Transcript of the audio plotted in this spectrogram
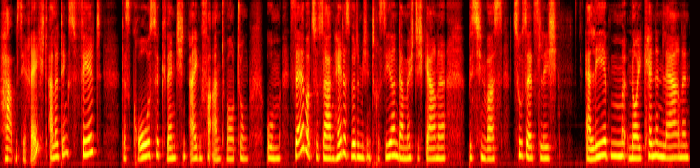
haben sie recht, allerdings fehlt das große Quäntchen Eigenverantwortung, um selber zu sagen, hey, das würde mich interessieren, da möchte ich gerne bisschen was zusätzlich erleben, neu kennenlernen,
